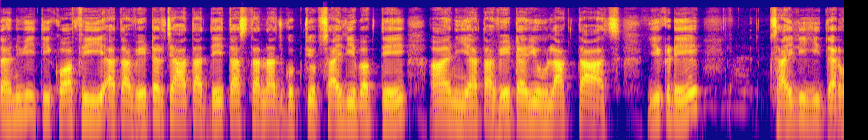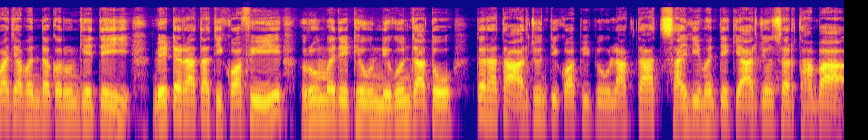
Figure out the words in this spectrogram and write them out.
तन्वी ती कॉफी आता वेटरच्या हातात देत असतानाच गुपचूप सायली बघते आणि आता वेटर येऊ लागताच. इकडे सायली ही दरवाजा बंद करून घेते. वेटर आता ती कॉफी रूममध्ये ठेवून निघून जातो. तर आता अर्जुन ती कॉफी पिऊ लागतात. सायली म्हणते की अर्जुन सर थांबा.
